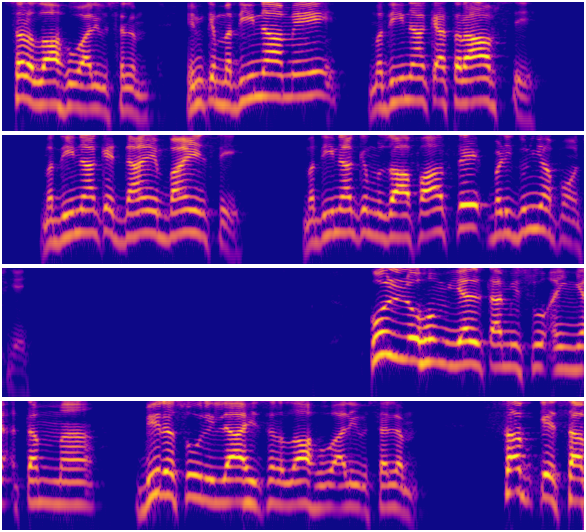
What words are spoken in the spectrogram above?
صلی اللہ علیہ وسلم۔ ان کے مدینہ میں، مدینہ کے اطراف سے، مدینہ کے دائیں بائیں سے، مدینہ کے مضافات سے بڑی دنیا پہنچ گئی۔ کل لحم یل تمسو تم بی رسول اللہ صلی اللہ علیہ وسلم۔ سب کے سب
